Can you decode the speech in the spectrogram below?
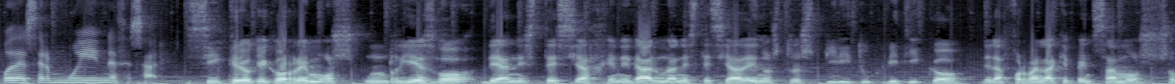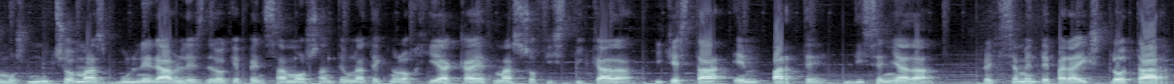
puede ser muy necesario. Sí, creo que corremos un riesgo de anestesia general, una anestesia de nuestro espíritu crítico, de la forma en la que pensamos. Somos mucho más vulnerables de lo que pensamos ante una tecnología cada vez más sofisticada y que está en parte diseñada precisamente para explotar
